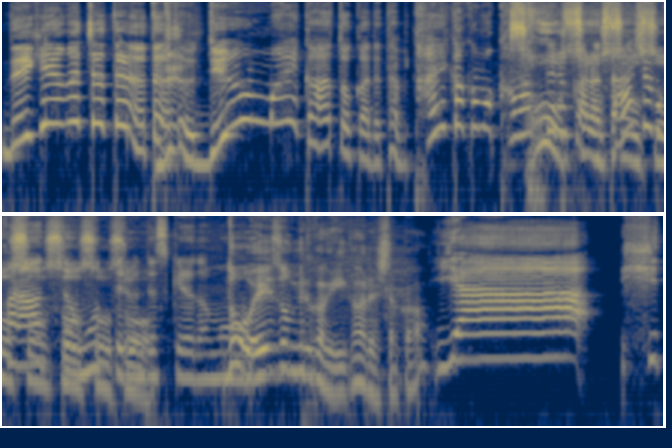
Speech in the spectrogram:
出来上がっちゃってるの。だからそれデューン前か後かで多分体格も変わってるから大丈夫かなって思ってるんですけれども。どう？映像見る限りいかがでしたか？いやーヒッ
